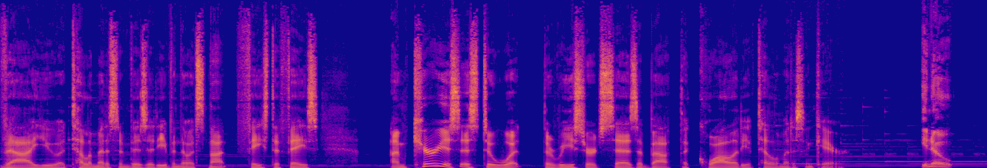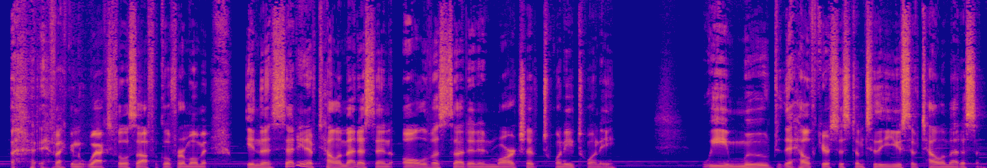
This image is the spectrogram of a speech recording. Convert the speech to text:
value a telemedicine visit, even though it's not face to face. I'm curious as to what the research says about the quality of telemedicine care. You know, if I can wax philosophical for a moment, in the setting of telemedicine, all of a sudden in March of 2020, we moved the healthcare system to the use of telemedicine.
